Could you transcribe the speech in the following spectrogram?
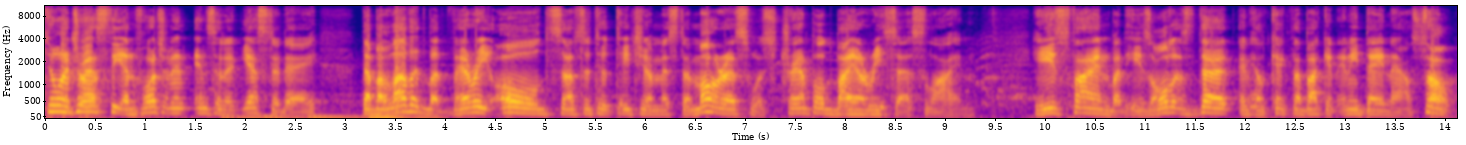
To address the unfortunate incident yesterday, the beloved but very old substitute teacher, Mr. Morris, was trampled by a recess line. He's fine, but he's old as dirt and he'll kick the bucket any day now. So,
